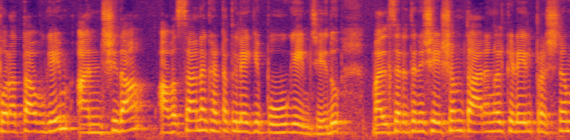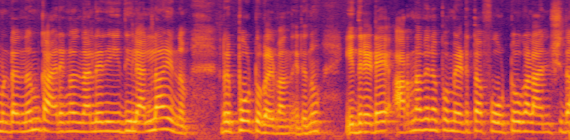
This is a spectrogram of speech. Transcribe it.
പുറത്താവുകയും അൻഷിത അവസാന ഘട്ടത്തിലേക്ക് പോവുകയും ചെയ്തു. മത്സരത്തിന് ശേഷം താരങ്ങൾക്കിടയിൽ പ്രശ്നമുണ്ടെന്നും കാര്യങ്ങൾ നല്ല രീതിയിലല്ല എന്നും റിപ്പോർട്ടുകൾ വന്നിരുന്നു. ഇതിനിടെ അർണവിനൊപ്പം എടുത്ത ഫോട്ടോകൾ അൻഷിത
